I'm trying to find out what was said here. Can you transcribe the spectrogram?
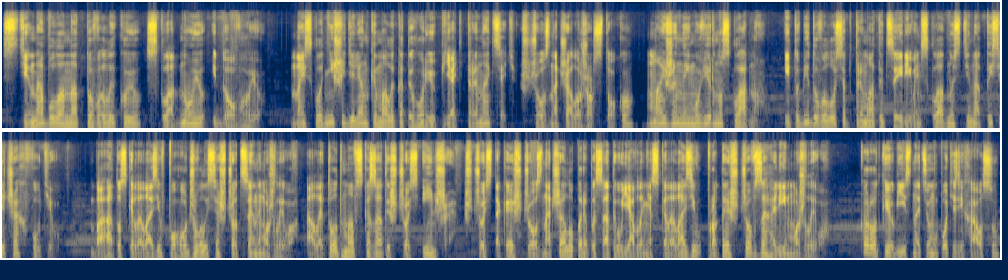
Стіна була надто великою, складною і довгою. Найскладніші ділянки мали категорію 5-13, що означало жорстоко, майже неймовірно складно, і тобі довелося б тримати цей рівень складності на тисячах футів. Багато скелелазів погоджувалися, що це неможливо, але тот мав сказати щось інше, щось таке, що означало переписати уявлення скелелазів про те, що взагалі можливо. Короткий об'їзд на цьому потязі хаосу.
